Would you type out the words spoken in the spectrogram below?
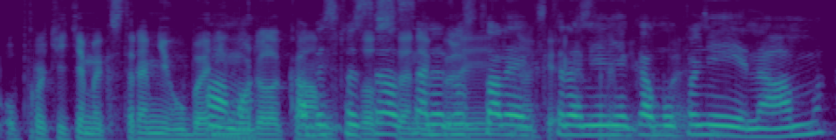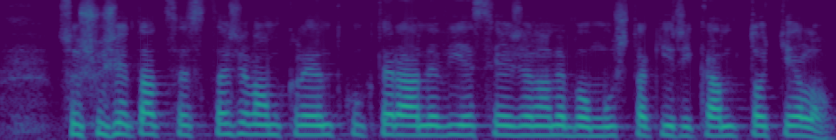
oproti těm extrémně hubeným ano. modelkám aby jsme to zase, zase nedostali extrémně někam hubení. úplně jinam, což už je ta cesta, že mám klientku, která neví, jestli je žena nebo muž, tak ji říkám to tělo.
